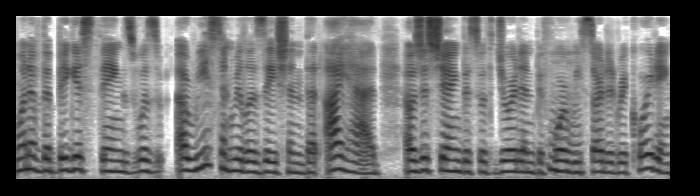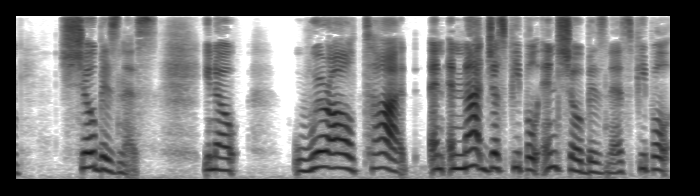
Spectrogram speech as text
one of the biggest things was a recent realization that i had. I was just sharing this with jordan before we started recording. Show business. You know, we're all taught and, and not just people in show business people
